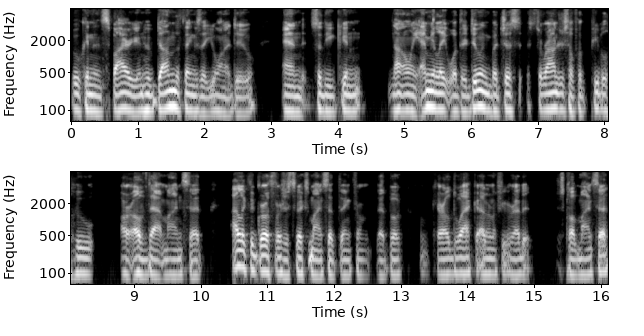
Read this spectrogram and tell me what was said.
who can inspire you and who've done the things that you want to do. And so that you can not only emulate what they're doing, but just surround yourself with people who are of that mindset. I like the growth versus fixed mindset thing from that book from Carol Dweck. I don't know if you've read it. Just called Mindset.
